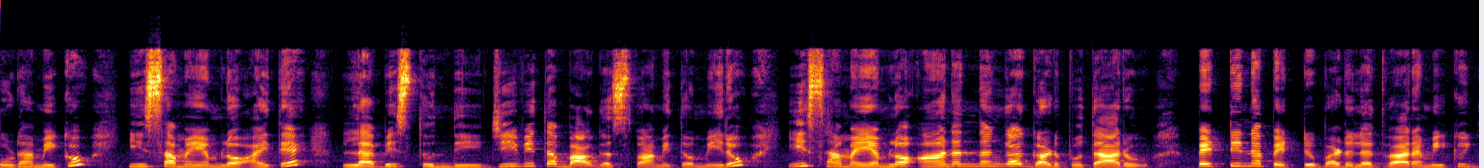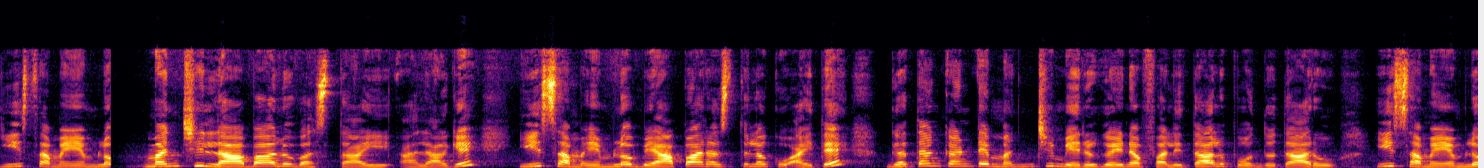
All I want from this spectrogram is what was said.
కూడా మీకు ఈ సమయంలో అయితే లభిస్తుంది. జీవిత భాగస్వామితో మీరు ఈ సమయంలో ఆనందంగా గడుపుతారు. పెట్టిన పెట్టుబడుల ద్వారా మీకు ఈ సమయంలో మంచి లాభాలు వస్తాయి. అలాగే ఈ సమయంలో వ్యాపారస్తులకు అయితే గతం కంటే మంచి మెరుగైన ఫలితాలు పొందుతారు. ఈ సమయంలో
